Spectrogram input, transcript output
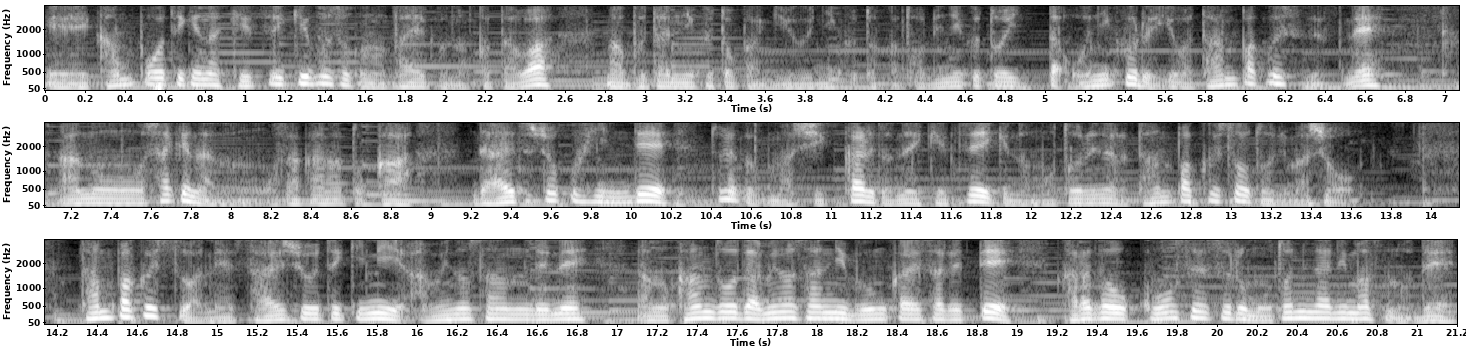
えー、漢方的な血液不足のタイプの方は、まあ、豚肉とか牛肉とか鶏肉といったお肉類要はタンパク質ですねあの鮭などのお魚とか大豆食品でとにかくまあしっかりとね血液の元になるタンパク質を取りましょう。タンパク質はね最終的にアミノ酸でねあの肝臓でアミノ酸に分解されて体を構成する元になりますので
